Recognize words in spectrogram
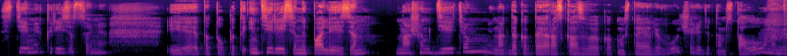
с теми кризисами, и этот опыт интересен и полезен нашим детям. Иногда, когда я рассказываю, как мы стояли в очереди, там, с талонами,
